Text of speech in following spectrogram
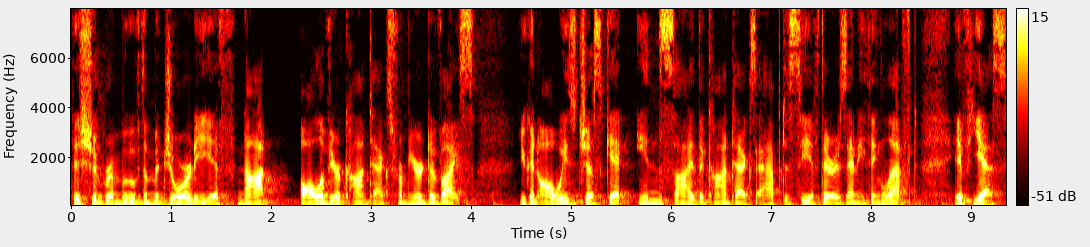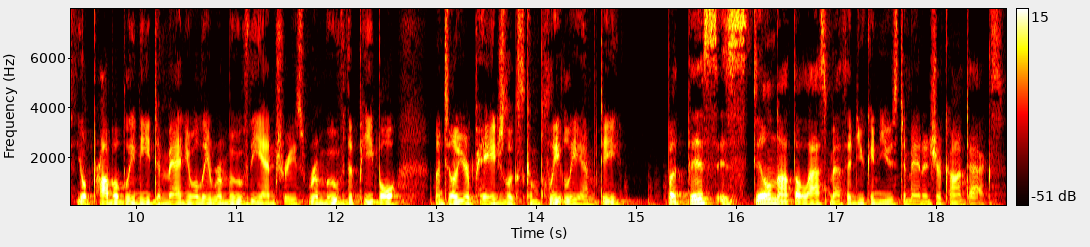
This should remove the majority, if not all, of your contacts from your device. You can always just get inside the Contacts app to see if there is anything left. If yes, you'll probably need to manually remove the entries, remove the people until your page looks completely empty. But this is still not the last method you can use to manage your contacts.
